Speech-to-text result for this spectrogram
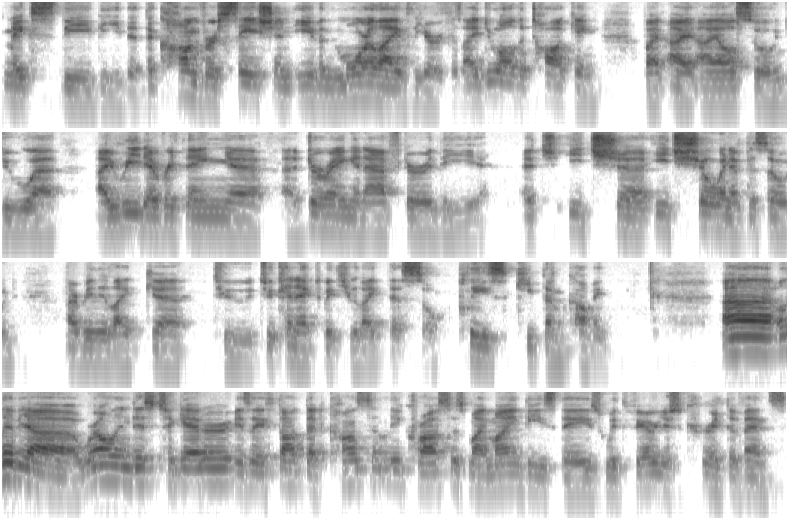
makes the the the, the conversation even more livelier because I do all the talking, but I I also do uh, I read everything uh, uh, during and after the each each, uh, each show and episode. I really like uh, to to connect with you like this, so please keep them coming. Uh, Olivia, we're all in this together is a thought that constantly crosses my mind these days with various current events.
